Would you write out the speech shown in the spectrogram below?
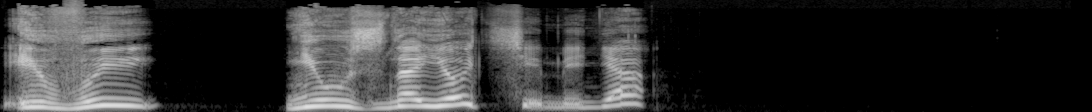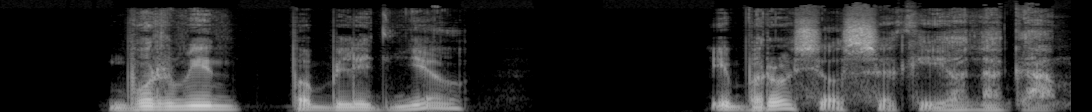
И вы не узнаете меня? Бурмин побледнел и бросился к ее ногам.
